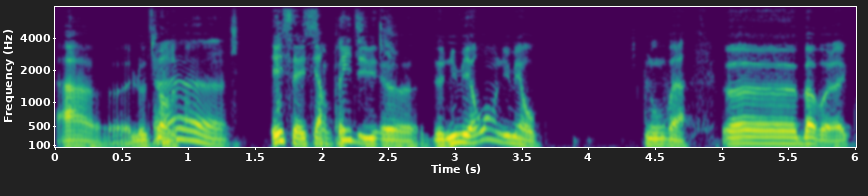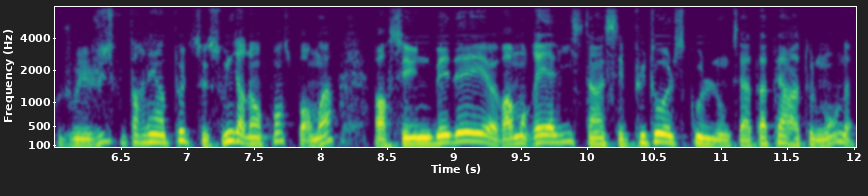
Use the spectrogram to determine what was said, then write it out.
à euh, l'auteur, de- Ah, et ça a été repris euh, de numéro en numéro. Donc voilà. Euh, bah voilà. Écoute, je voulais juste vous parler un peu de ce souvenir d'enfance pour moi. Alors c'est une BD euh, vraiment réaliste. Hein, c'est plutôt old school, donc ça va pas plaire à tout le monde.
